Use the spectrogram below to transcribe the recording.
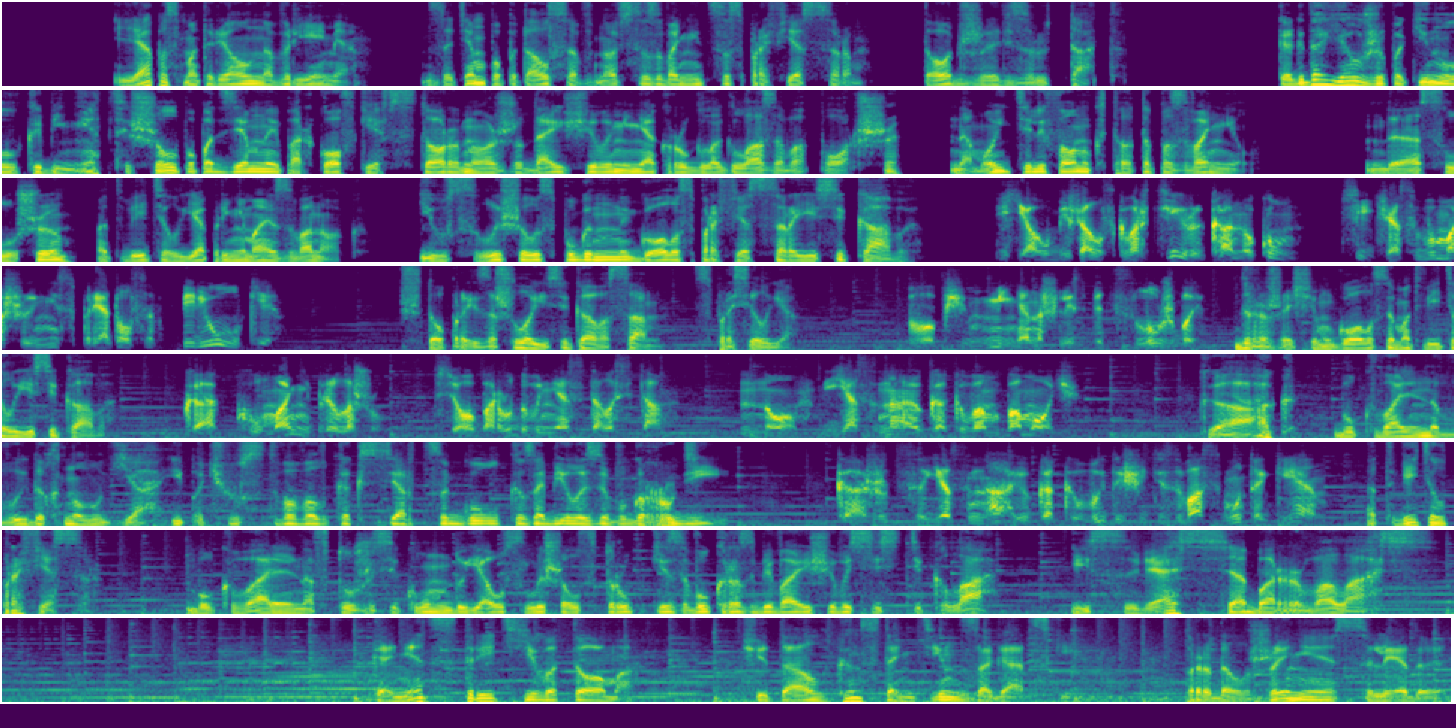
Я посмотрел на время. Затем попытался вновь созвониться с профессором. Тот же результат. Когда я уже покинул кабинет и шел по подземной парковке в сторону ожидающего меня круглоглазого Порше, на мой телефон кто-то позвонил. «Да, слушаю», — ответил я, принимая звонок. И услышал испуганный голос профессора Ясикавы. «Я убежал с квартиры, Канокун. Сейчас в машине спрятался в переулке». «Что произошло, Ясикава-сан?» — спросил я. «В общем, меня нашли спецслужбы», — дрожащим голосом ответил Ясикава. «Как ума не приложу. Все оборудование осталось там но я знаю, как вам помочь». «Как?» — буквально выдохнул я и почувствовал, как сердце гулко забилось в груди. «Кажется, я знаю, как вытащить из вас мутаген», — ответил профессор. Буквально в ту же секунду я услышал в трубке звук разбивающегося стекла, и связь оборвалась. Конец третьего тома. Читал Константин Загадский. Продолжение следует.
